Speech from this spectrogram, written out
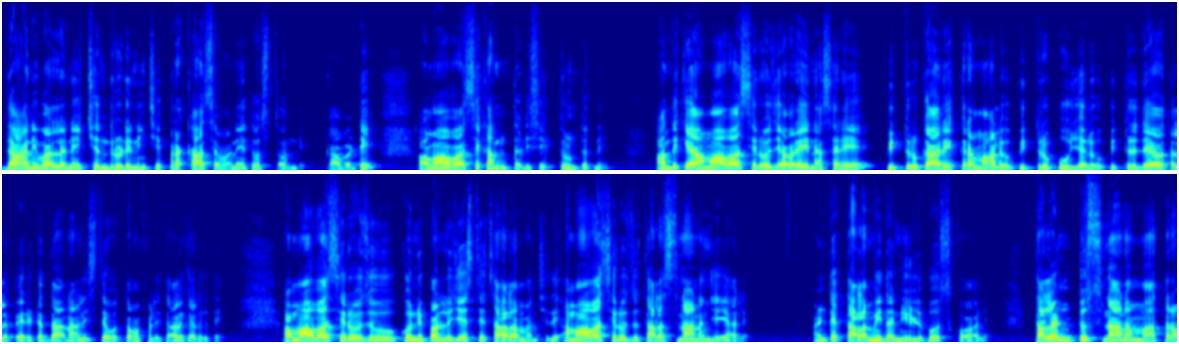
దానివల్లనే చంద్రుడి నుంచి ప్రకాశం అనేది వస్తుంది. కాబట్టి అమావాస్యకి అంతటి శక్తి ఉంటుంది. అందుకే అమావాస్య రోజు ఎవరైనా సరే పితృ కార్యక్రమాలు పితృ పూజలు పితృదేవతల పేరిట దానాలు ఇస్తే ఉత్తమ ఫలితాలు కలుగుతాయి. అమావాస్య రోజు కొన్ని పనులు చేస్తే చాలా మంచిది. అమావాస్య రోజు తలస్నానం చేయాలి. అంటే తల మీద నీళ్ళు పోసుకోవాలి. తలంటు స్నానం మాత్రం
